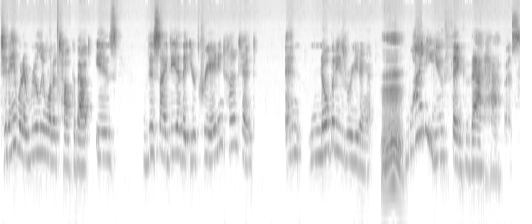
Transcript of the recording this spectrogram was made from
today, what I really want to talk about is this idea that you're creating content and nobody's reading it. Mm. Why do you think that happens?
